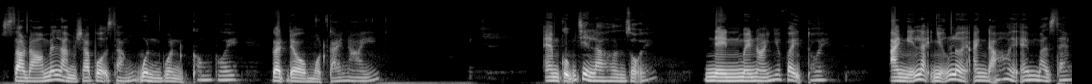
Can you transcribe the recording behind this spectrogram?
sau đó mới làm ra bộ dáng buồn buồn không vui, gật đầu một cái nói. Em cũng chỉ là hờn dỗi, nên mới nói như vậy thôi. Anh nghĩ lại những lời anh đã hỏi em mà xem,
